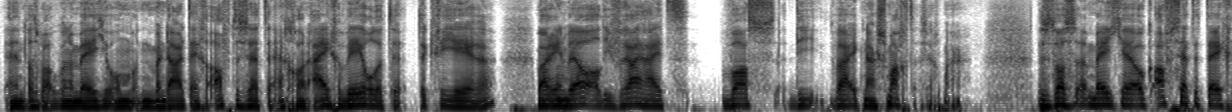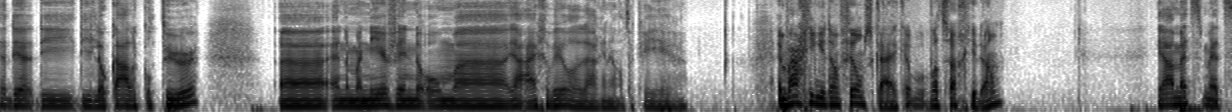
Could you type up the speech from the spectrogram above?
En het was ook wel een beetje om me daar tegen af te zetten en gewoon eigen werelden te, te creëren. Waarin wel al die vrijheid was die, waar ik naar smachtte, zeg maar. Dus het was een beetje ook afzetten tegen de, die, die lokale cultuur. Eh, en een manier vinden om ja, eigen werelden daarin al te creëren. En waar ging je dan films kijken? Wat zag je dan? Ja, met, met,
